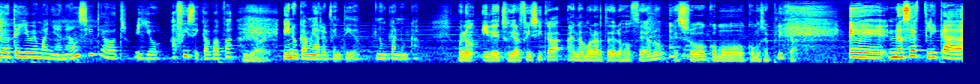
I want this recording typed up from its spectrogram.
yo te lleve mañana? ¿A un sitio o a otro? Y yo, a física, papá. Ya. Y nunca me he arrepentido, nunca, nunca. Bueno, y de estudiar física a enamorarte de los océanos, ¿eso cómo, cómo se explica? Eh, no se explica,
